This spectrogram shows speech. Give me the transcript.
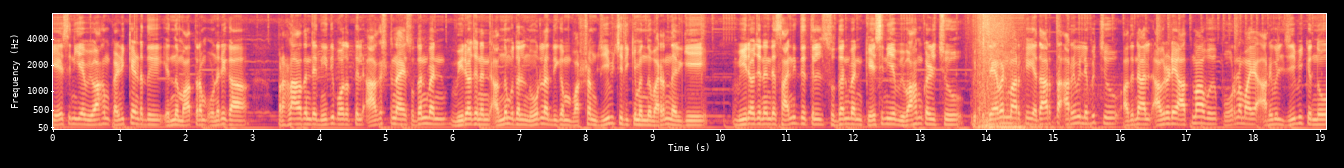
കേസിനിയെ വിവാഹം കഴിക്കേണ്ടത് എന്ന് മാത്രം ഉണരുക. പ്രഹ്ലാദന്റെ നീതിബോധത്തിൽ ആകൃഷ്ടനായ സുധന്വൻ വീരോചനൻ അന്നു മുതൽ നൂറിലധികം വർഷം ജീവിച്ചിരിക്കുമെന്ന് വരം നൽകി. വീരോചനന്റെ സാന്നിധ്യത്തിൽ സുധന്വൻ കേശിനിയെ വിവാഹം കഴിച്ചു. ദേവന്മാർക്ക് യഥാർത്ഥ അറിവ് ലഭിച്ചു. അതിനാൽ അവരുടെ ആത്മാവ് പൂർണമായ അറിവിൽ ജീവിക്കുന്നു.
